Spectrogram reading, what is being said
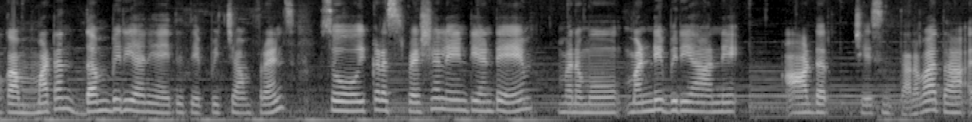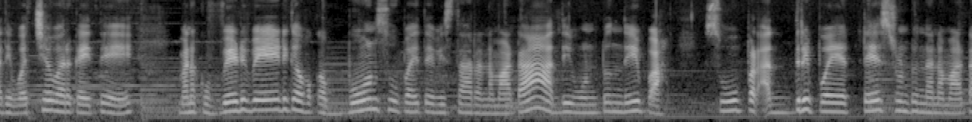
ఒక మటన్ దమ్ బిర్యానీ అయితే తెప్పించాం ఫ్రెండ్స్. సో ఇక్కడ స్పెషల్ ఏంటి అంటే మనము మండి బిర్యానీ ఆర్డర్ చేసిన తర్వాత అది వచ్చే వరకు అయితే మనకు వేడివేడిగా ఒక బోన్ సూప్ అయితే ఇస్తారన్నమాట అది ఉంటుంది. బా సూపర్ అద్రిపోయే టేస్ట్ ఉంటుందన్నమాట.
